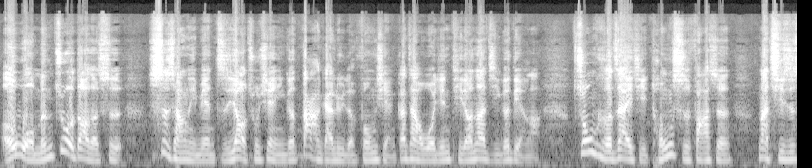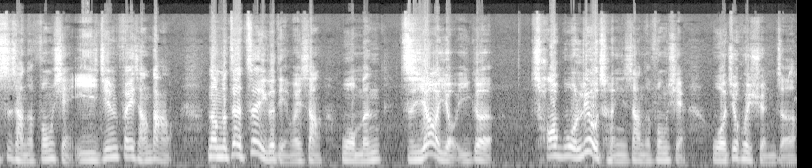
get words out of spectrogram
而我们做到的是，市场里面只要出现一个大概率的风险，刚才我已经提到那几个点了，综合在一起同时发生，那其实市场的风险已经非常大了。那么在这一个点位上，我们只要有一个。超过六成以上的风险，我就会选择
